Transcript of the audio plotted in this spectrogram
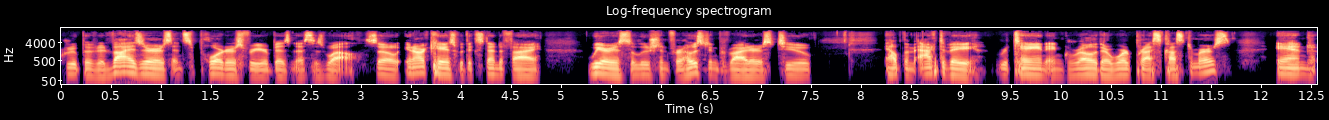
group of advisors and supporters for your business as well. So in our case with Extendify, we are a solution for hosting providers to help them activate, retain, and grow their WordPress customers. And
